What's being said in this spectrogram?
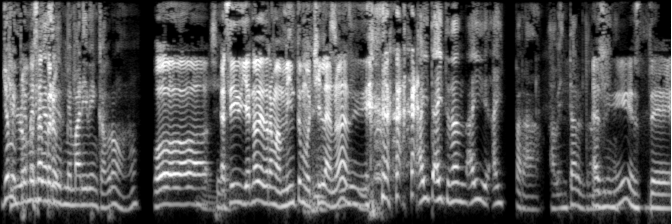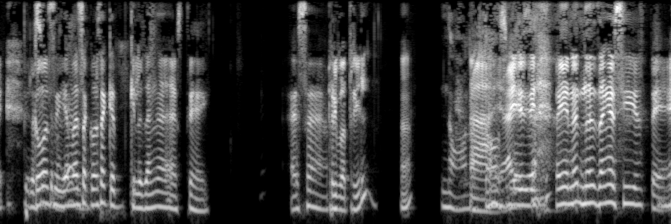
Yo mi primer o sea, día pero- sí me mareé bien cabrón, ¿no? Oh, Sí. así lleno de dramamín tu mochila, ¿no? Sí. Ahí, ahí te dan, ahí, ahí para aventar el drama. así, este, Pero ¿cómo se llama esa ¿no? cosa que, que les dan a este, a esa ribotril? No, no. Ay, no, ay. Oye, no, nos dan así, este,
